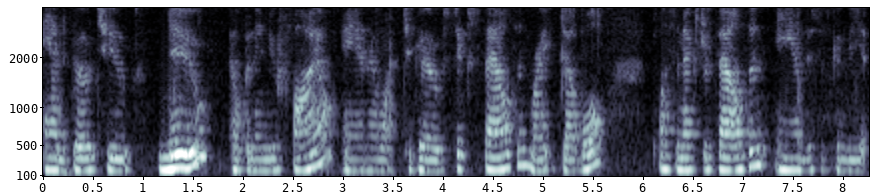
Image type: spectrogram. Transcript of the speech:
and go to new, open a new file, and I want to go 6,000, right, double, plus an extra 1,000, and this is going to be at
